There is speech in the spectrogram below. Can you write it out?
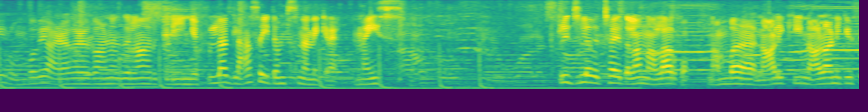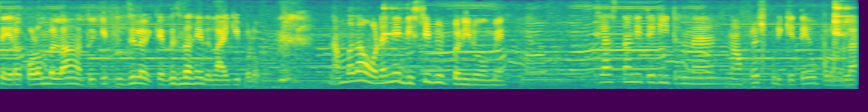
ஏய் ரொம்பவே அழகழகானதெல்லாம் இருக்குடி. இங்கே ஃபுல்லாக கிளாஸ் ஐட்டம்ஸ் நினைக்கிறேன். நைஸ் ஃப்ரிட்ஜில் வச்சா இதெல்லாம் நல்லாயிருக்கும். நம்ம நாளைக்கு நாளான்னைக்கு செய்கிற குழம்பெல்லாம் தூக்கி ஃப்ரிட்ஜில் வைக்கிறதுக்கு தான் இது லாக்கிப்படும் நம்ம தான் உடனே டிஸ்ட்ரிபியூட் பண்ணிடுவோமே. கிளாஸ் தாண்டி தேடிட்டு இருந்தேன். நான் ஃப்ரெஷ் குடிக்க தேவைப்படும்ல.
